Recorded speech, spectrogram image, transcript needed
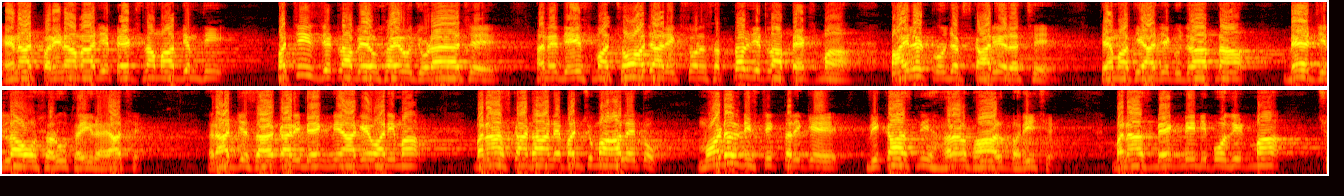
એના જ પરિણામે આજે પેક્સના માધ્યમથી પચીસ જેટલા વ્યવસાયો જોડાયા છે અને દેશમાં છ હજાર એકસો ને સત્તર જેટલા પેક્સમાં પાયલટ પ્રોજેક્ટ કાર્યરત છે. તેમાંથી આજે ગુજરાતના બે જિલ્લાઓ શરૂ થઈ રહ્યા છે. રાજ્ય સહકારી બેંકની આગેવાનીમાં બનાસકાંઠા અને પંચમહાલે તો મોડલ ડિસ્ટ્રિક્ટ તરીકે વિકાસની હરણફાળ ભરી છે. બનાસ બેંકની ડિપોઝિટમાં છ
